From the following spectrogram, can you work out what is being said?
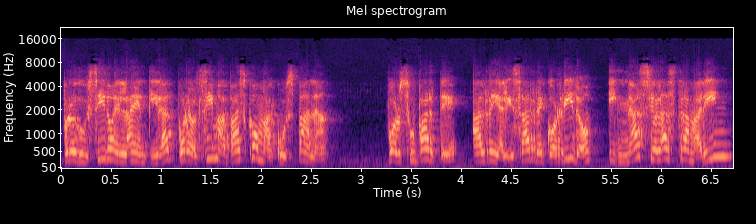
producido en la entidad por Olcima Pasco Macuspana. Por su parte, al realizar recorrido, Ignacio Lastra Marín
